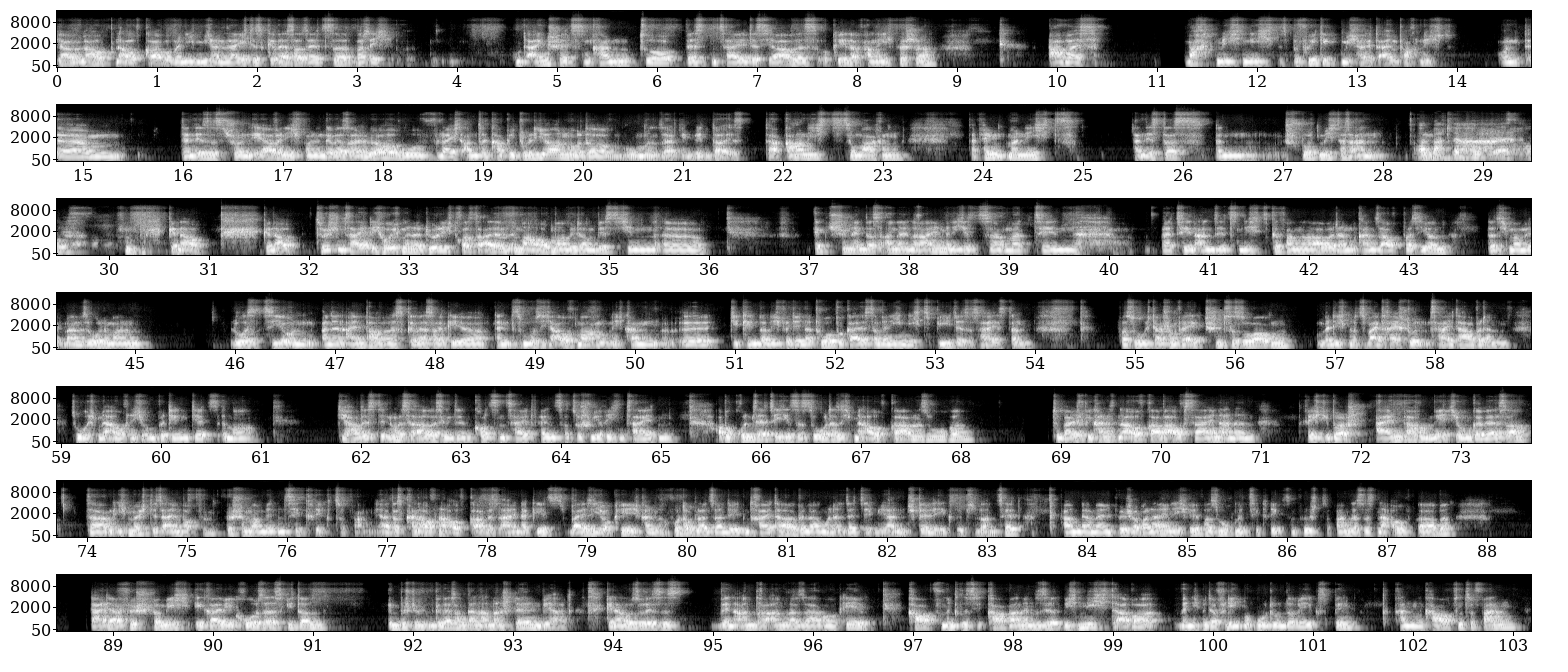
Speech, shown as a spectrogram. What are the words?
ja, überhaupt eine Aufgabe. Wenn ich mich an ein leichtes Gewässer setze, was ich gut einschätzen kann zur besten Zeit des Jahres, okay, da fange ich Fische. Aber es macht mich nicht, es befriedigt mich halt einfach nicht. Und ähm, dann ist es schon eher, wenn ich von einem Gewässer höre, wo vielleicht andere kapitulieren oder wo man sagt, im Winter ist da gar nichts zu machen, da fängt man nichts, dann ist das, dann spürt mich das an. Dann macht der Tobi erst auf. genau, genau. Zwischenzeitlich hole ich mir natürlich trotz allem immer auch mal wieder ein bisschen äh, Action in das Angeln rein. Wenn ich jetzt, sagen wir mal, zehn, bei zehn Ansätzen nichts gefangen habe, dann kann es auch passieren, dass ich mal mit meinem Sohnemann losziehe und an ein einfacheres Gewässer gehe, denn das muss ich auch machen. Ich kann äh, die Kinder nicht für die Natur begeistern, wenn ich ihnen nichts biete. Das heißt, dann versuche ich da schon für Action zu sorgen. Und wenn ich nur zwei, drei Stunden Zeit habe, dann suche ich mir auch nicht unbedingt jetzt immer die härteste Nuss aus in den kurzen Zeitfenster zu schwierigen Zeiten. Aber grundsätzlich ist es so, dass ich mir Aufgaben suche. Zum Beispiel kann es eine Aufgabe auch sein, an einem recht über einfachen Mediumgewässer sagen, ich möchte jetzt einfach fünf Fische mal mit einem Zickrig zu fangen. Ja, das kann auch eine Aufgabe sein. Da geht's, weiß ich, okay, ich kann mir einen Futterplatz anlegen, drei Tage lang und dann setze ich mich an Stelle XYZ, fange da meinen Fisch. Aber nein, ich will versuchen, mit Zickrig zum Fisch zu fangen. Das ist eine Aufgabe. Da der Fisch für mich, egal wie groß er ist, wieder in bestimmten Gewässern ganz anderen Stellenwert. Genauso ist es wenn andere Angler sagen, okay, Karpfen interessiert, Karpfen interessiert mich nicht, aber wenn ich mit der Fliegenroute unterwegs bin, kann ein Karpfen zu fangen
